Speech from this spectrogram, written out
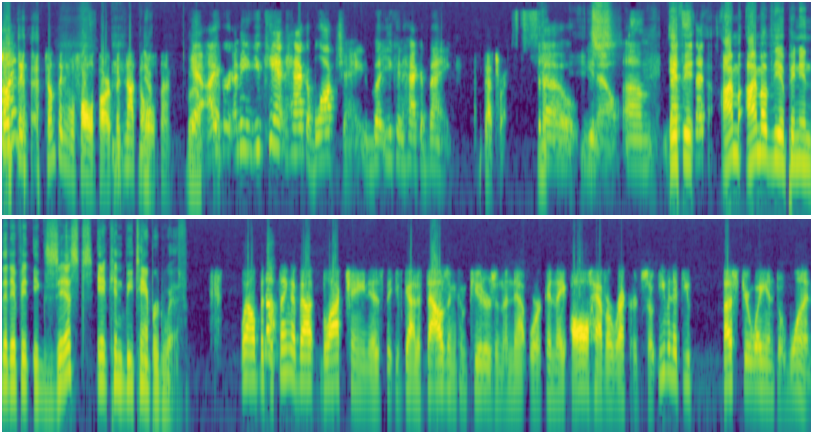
something something will fall apart, but not the Yeah. whole thing. Well, yeah, I agree. I mean, you can't hack a blockchain, but you can hack a bank. That's right. So you know, um, If it, that's I'm I'm of the opinion that if it exists, it can be tampered with. Well, but No. the thing about blockchain is that you've got a thousand computers in the network and they all have a record. So even if you bust your way into one,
